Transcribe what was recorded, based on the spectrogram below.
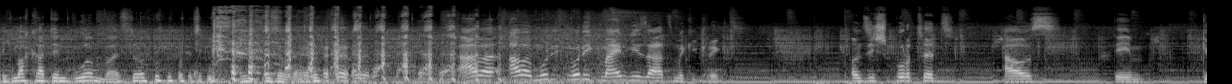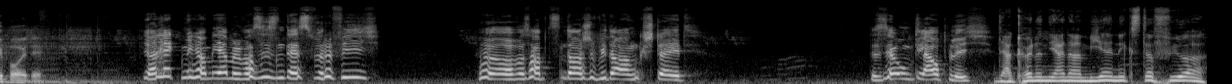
Ich mach grad den Wurm, weißt du? Aber, aber Mutig, Mutig Meinwieser hat's mitgekriegt. Und sie spurtet aus dem Gebäude. Ja, leck mich am Ärmel, was ist denn das für ein Viech? Was habt's denn da schon wieder angestellt? Das ist ja unglaublich. Da können ja na mir nichts dafür.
